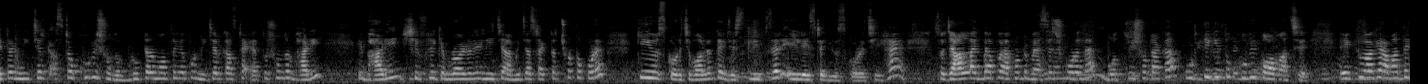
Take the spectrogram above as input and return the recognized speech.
এটার নিচের কাজটাও খুবই সুন্দর। ব্লুটার মতো আপু নিচের কাজটা এত সুন্দর ভারী। এই ভারী শিফলিক এমব্রয়ডারি নিচে আমি জাস্ট একটা ছোট করে কি ইউজ করেছি বলেন তো? এই যে স্লিভসের এই লেসটা ইউজ করেছি হ্যাঁ। সো যার লাগবে আপু এখন তো মেসেজ করে দেন, বত্রিশশো টাকা। কুর্তি কিন্তু খুবই কম আছে। একটু আগে আমাদের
